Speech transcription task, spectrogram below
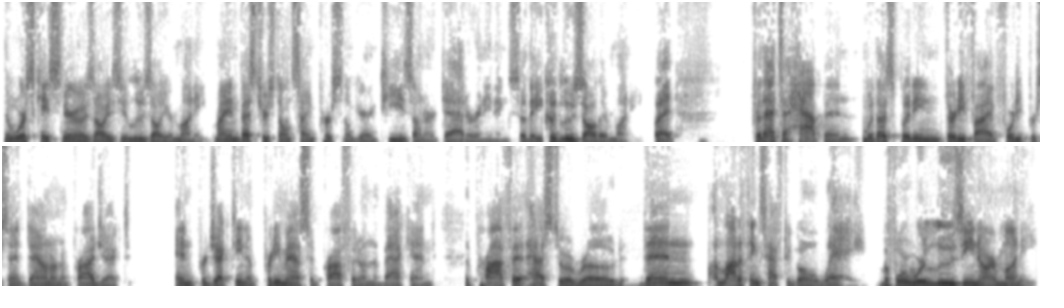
The worst case scenario is always you lose all your money. My investors don't sign personal guarantees on our debt or anything, so they could lose all their money. But for that to happen, with us putting 35, 40% down on a project, and projecting a pretty massive profit on the back end, the profit has to erode. Then a lot of things have to go away before we're losing our money.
